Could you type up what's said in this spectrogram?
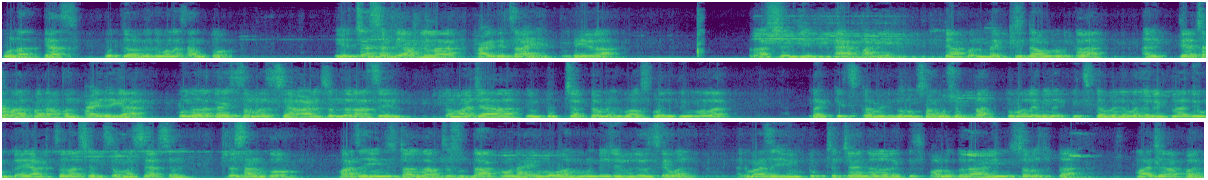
पुन्हा त्याच मुद्द्यावरती तुम्हाला सांगतो. याच्यासाठी आपल्याला फायद्याचं आहे मेरा राशन जे ऍप आहे ते आपण नक्कीच डाउनलोड करा. आणि त्याच्या मार्फत आपण फायदे घ्या. कोणाला काही समस्या अडचण जर असेल तर माझ्या युट्यूबच्या कमेंट बॉक्समध्ये तुम्ही मला नक्कीच कमेंट करून सांगू शकता. तुम्हाला मी नक्कीच कमेंटमध्ये रिप्लाय देऊन काही अडचण असेल समस्या असेल तर सांगतो. माझं इंस्टाग्रामचं सुद्धा अकाउंट आहे Mohan Munde zero zero seven. आणि माझं युट्यूबचं चॅनल नक्कीच फॉलो करा आणि इन्स्टाला सुद्धा माझ्या आपण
